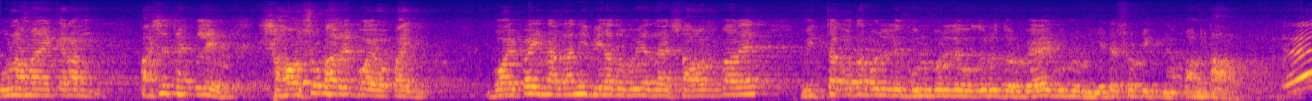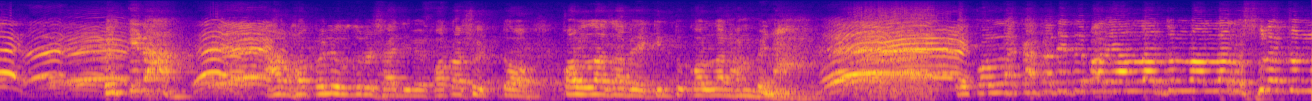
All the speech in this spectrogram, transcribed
ওলামায়ে কেরাম পাশে থাকলে সাহসও বাড়ে ভয় পাই। ভয় পাই না জানি বিয়াদ হয়ে যায় সাহস বাড়ে। মিথ্যা কথা বললে ভুল বললে হুজুরে ধরবে এই গুনুবি এটা সঠিক না পাল্টাও। না আর হকলে হুজুরে সাই দিবে কথা সত্য কল্লা যাবে কিন্তু কল্লা নামবে না। এই! কল্লা কাটা দিতে পারে আল্লাহর জন্য আল্লাহ রসুলের জন্য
